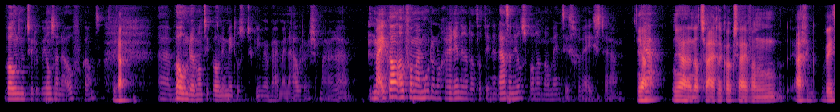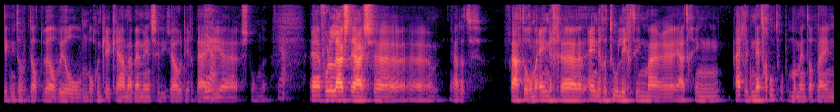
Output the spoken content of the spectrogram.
woonde natuurlijk bij ons aan de overkant. Ja. woonde, want ik woon inmiddels natuurlijk niet meer bij mijn ouders. Maar maar ik kan ook van mijn moeder nog herinneren dat dat inderdaad een heel spannend moment is geweest. Eh. ja, ja. ja. en dat ze eigenlijk ook zei van, eigenlijk weet ik niet of ik dat wel wil, nog een keer kramen bij mensen die zo dichtbij ja. uh, stonden. Ja. Uh, voor de luisteraars, ja, dat vraagt toch om enige, enige toelichting, maar ja, het ging eigenlijk net goed op het moment dat mijn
